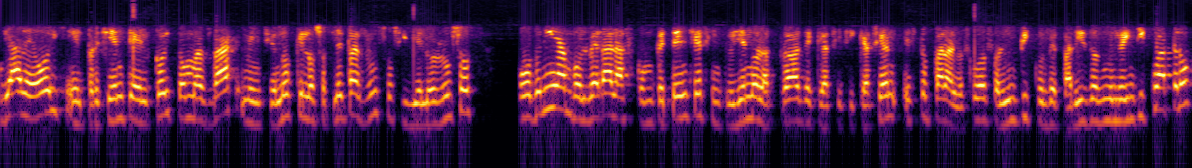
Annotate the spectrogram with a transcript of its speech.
día de hoy, el presidente del COI, Thomas Bach, mencionó que los atletas rusos y bielorrusos podrían volver a las competencias, incluyendo las pruebas de clasificación, esto para los Juegos Olímpicos de París 2024.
